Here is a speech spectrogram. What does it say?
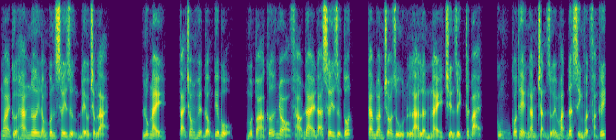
ngoài cửa hang nơi đóng quân xây dựng đều chậm lại. Lúc này, tại trong huyệt động kia bộ, một tòa cỡ nhỏ pháo đài đã xây dựng tốt, cam đoan cho dù là lần này chiến dịch thất bại, cũng có thể ngăn chặn dưới mặt đất sinh vật phản kích.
